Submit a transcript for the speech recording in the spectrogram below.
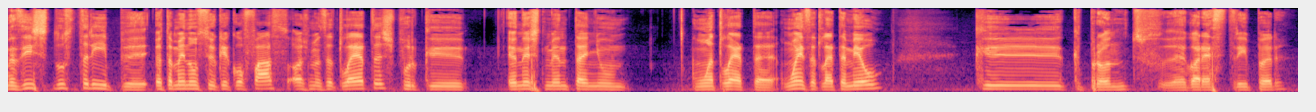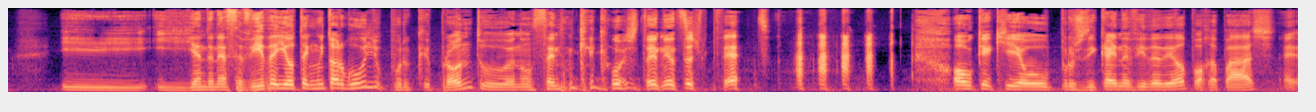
Mas isto do strip, eu também não sei o que é que eu faço aos meus atletas, porque eu neste momento tenho um atleta, um ex-atleta meu, que, que pronto, agora é stripper e, e, anda nessa vida e eu tenho muito orgulho, porque pronto, eu não sei no que é que eu ajudei nesse aspecto. Ou o que é que eu prejudiquei na vida dele, o rapaz, é,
